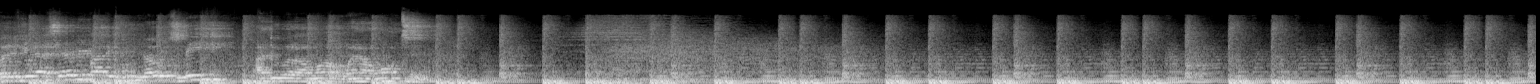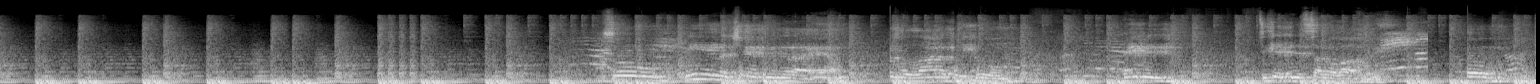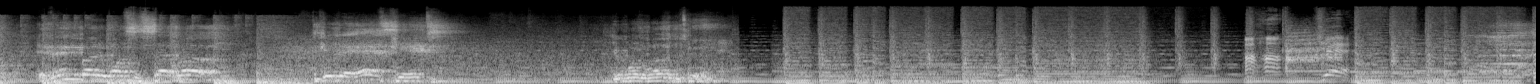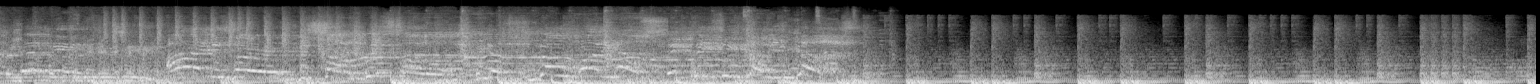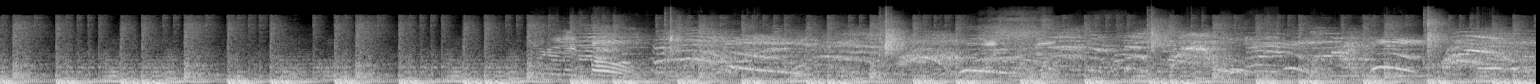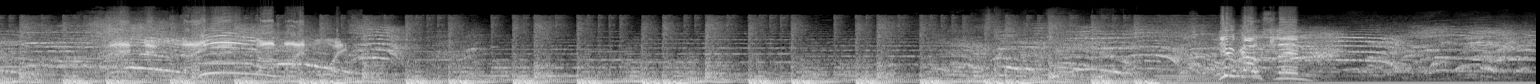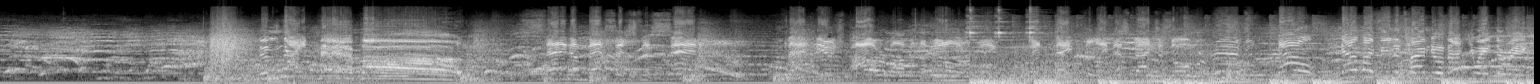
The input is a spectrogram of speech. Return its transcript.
But if you ask everybody who knows me, I do what I want when I want to. So, being the champion that I am, there's a lot of people aiming to get this title off of me. So, if anybody wants to step up to get their ass kicked, you're more than welcome to. Uh-huh, yeah. The Nightmare Bomb! Sending a message to Sid with that huge power bomb in the middle of the ring. And thankfully, this match is over. Now, now might be the time to evacuate the ring.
